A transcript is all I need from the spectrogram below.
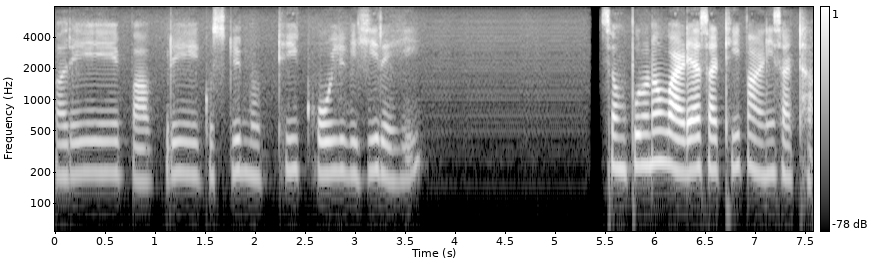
अरे बापरे कसली मोठी खोल विहीर आहे ही संपूर्ण वाड्यासाठी पाणी साठा.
